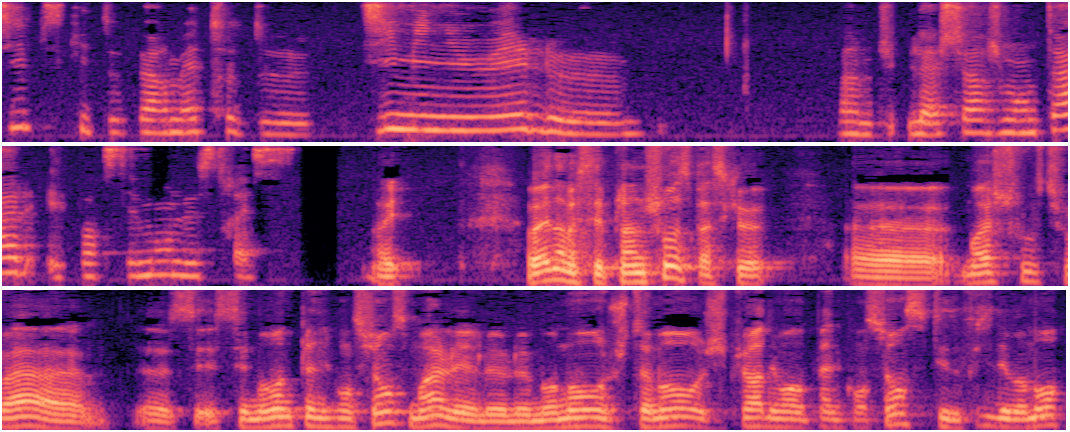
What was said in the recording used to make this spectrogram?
tips qui te permettent de diminuer le, enfin, la charge mentale et forcément le stress. Oui. Ouais, non, mais c'est plein de choses parce que euh, moi, je trouve, tu vois, euh, ces moments de pleine conscience, moi, le, le, le moment justement j'ai pu avoir des moments de pleine conscience, c'était aussi des moments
